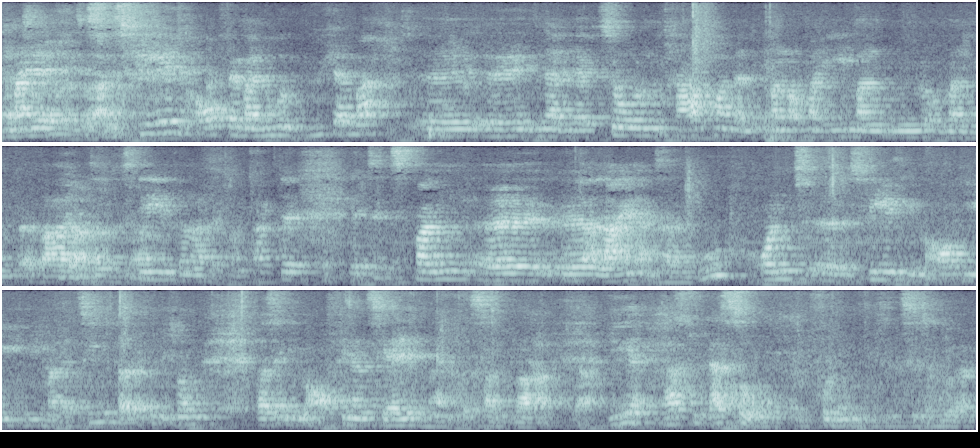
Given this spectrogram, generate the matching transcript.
Ich meine, man es, es fehlt auch, wenn man nur Bücher macht. Äh, äh, in der Redaktion traf man dann immer noch mal jemanden und man war Ja, in so ja. System und hatte Kontakte. Jetzt sitzt man äh, äh, allein an seinem Buch und äh, es fehlt eben auch die, die Magazinveröffentlichung, was eben auch finanziell immer interessant war. Ja. Wie hast du das so empfunden, diese Zäsur?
